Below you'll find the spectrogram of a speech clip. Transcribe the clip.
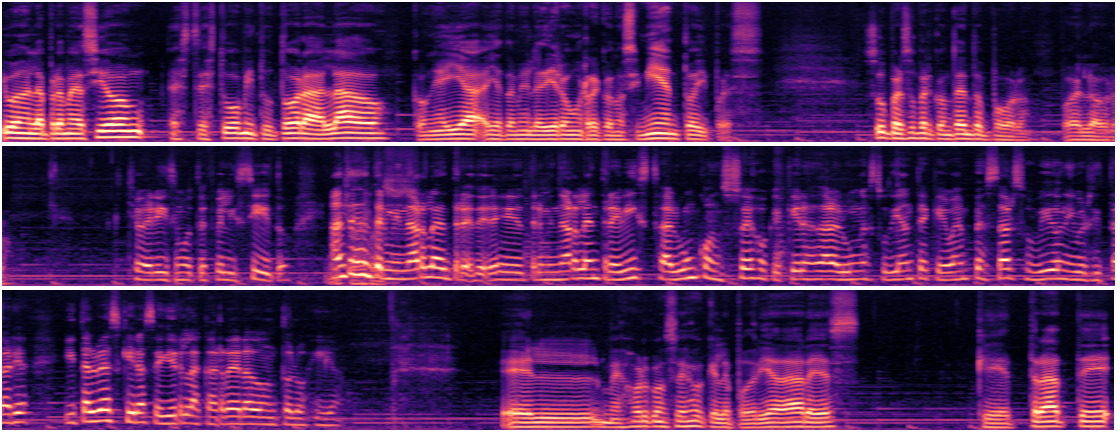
Y bueno, en la premiación este, estuvo mi tutora al lado, con ella, ella también le dieron un reconocimiento y pues súper, súper contento por, por el logro. Chéverísimo, te felicito. Antes de terminar, la, de terminar la entrevista, ¿algún consejo que quieras dar a algún estudiante que va a empezar su vida universitaria y tal vez quiera seguir la carrera de odontología? El mejor consejo que le podría dar es que trate,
